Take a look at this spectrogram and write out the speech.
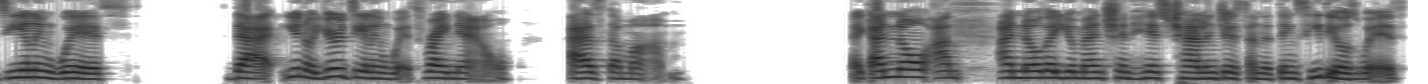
dealing with that, you know, you're dealing with right now as the mom? Like I know I'm I know that you mentioned his challenges and the things he deals with.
